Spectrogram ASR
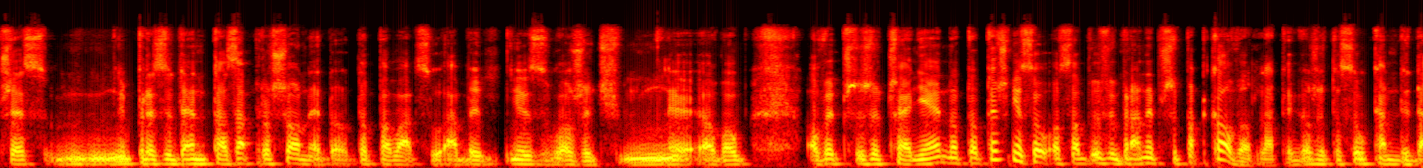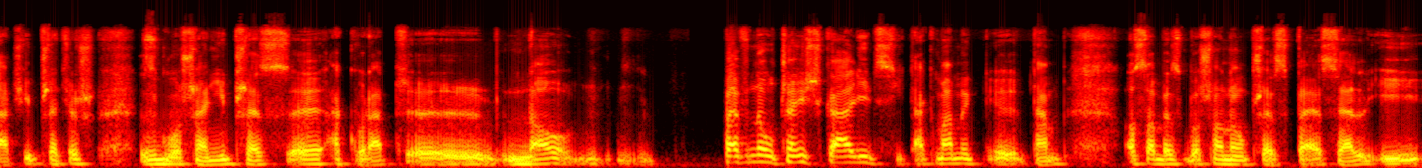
przez mm, prezydenta zaproszone do, do pałacu, aby złożyć mm, owo, owe przyrzeczenie, no to też nie są osoby wybrane przypadkowo, dlatego że to są kandydaci przecież zgłoszeni przez y, akurat y, no pewną część koalicji. Tak, mamy y, tam osobę zgłoszoną przez PSL i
